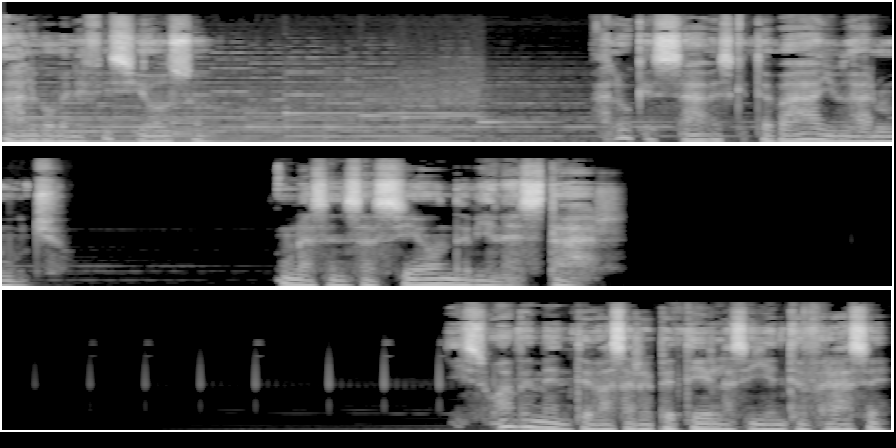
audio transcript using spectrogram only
Algo beneficioso. Que sabes que te va a ayudar mucho. Una sensación de bienestar. y suavemente vas a repetir la siguiente frase.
